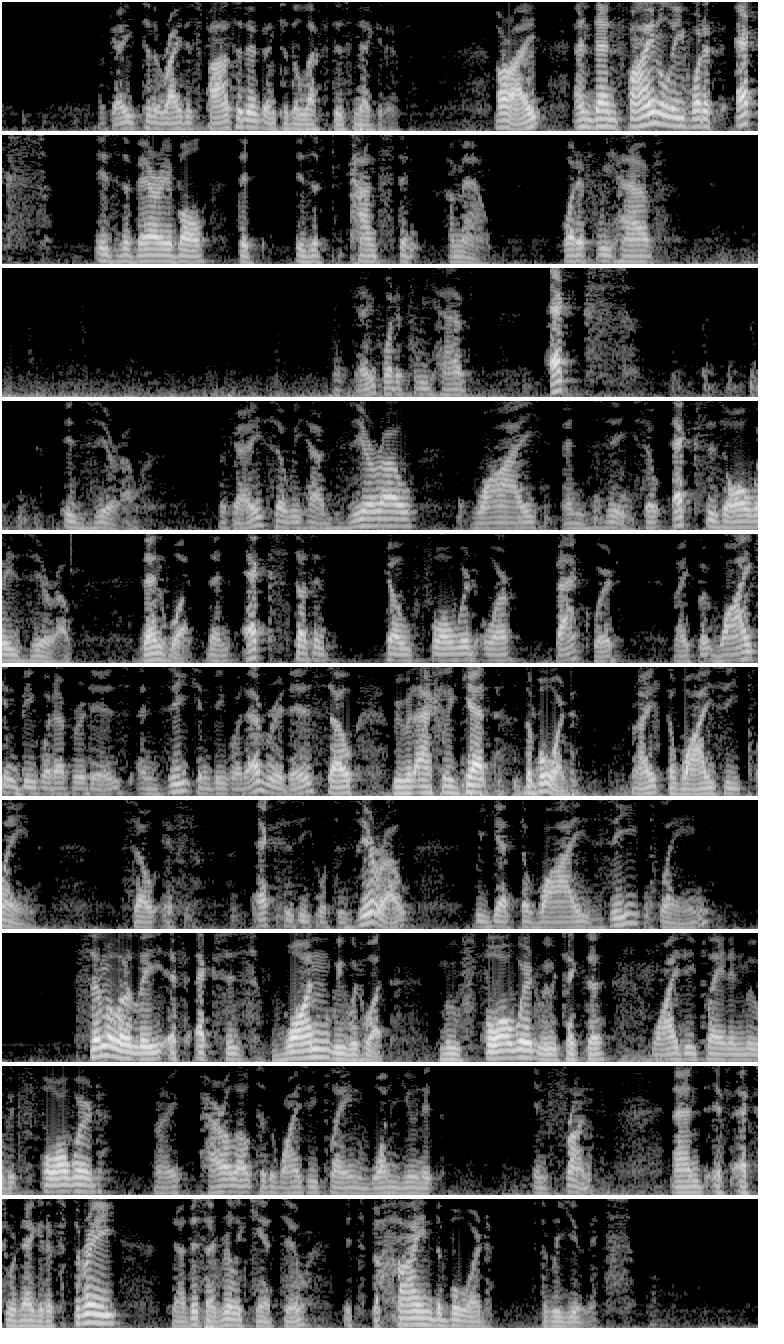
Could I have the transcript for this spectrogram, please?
Okay, to the right is positive and to the left is negative. All right. And then finally, what if x is the variable that is a constant amount? What if we have, okay, what if we have x is 0? Okay, so we have 0, y, and z. So x is always 0. Then what? Then x doesn't go forward or backward, right? But y can be whatever it is, and z can be whatever it is. So we would actually get the board, right? The yz plane. So if x is equal to 0, we get the yz plane. Similarly, if x is 1, we would what? Move forward. We would take the yz plane and move it forward, right? Parallel to the yz plane, one unit in front. And if x were negative 3, now this I really can't do, it's behind the board 3 units.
